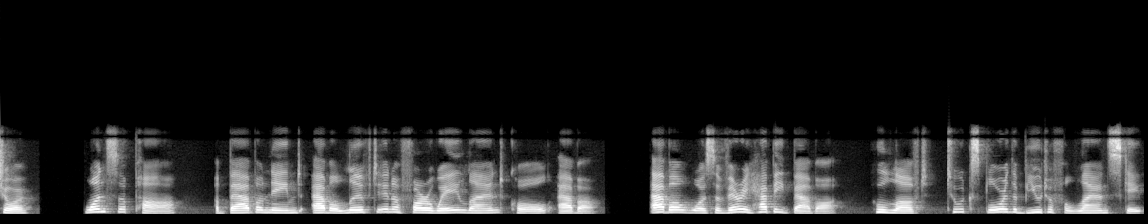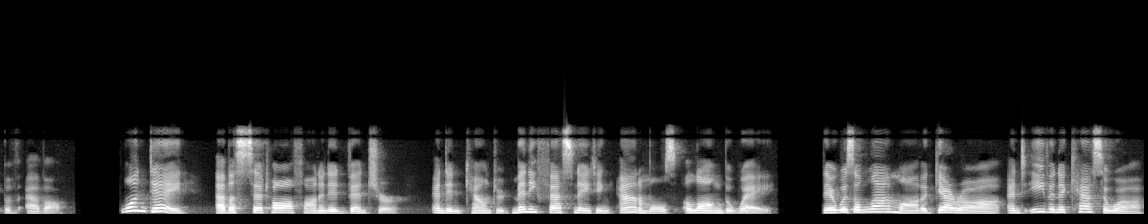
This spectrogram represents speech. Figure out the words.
Sure, once a Pa, a Baba named Abba lived in a far away land called Abba. Abba was a very happy Baba who loved to explore the beautiful landscape of Ava. One day Abba set off on an adventure, and encountered many fascinating animals along the way. There was a Llama, a Garraha, and even a Cassowary.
